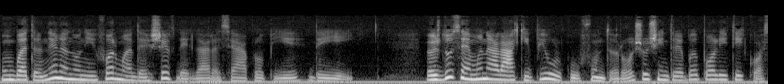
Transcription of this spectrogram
un bătrânel în uniformă de șef de gară se apropie de ei. Își duse mâna la chipiul cu fund roșu și întrebă politicos.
